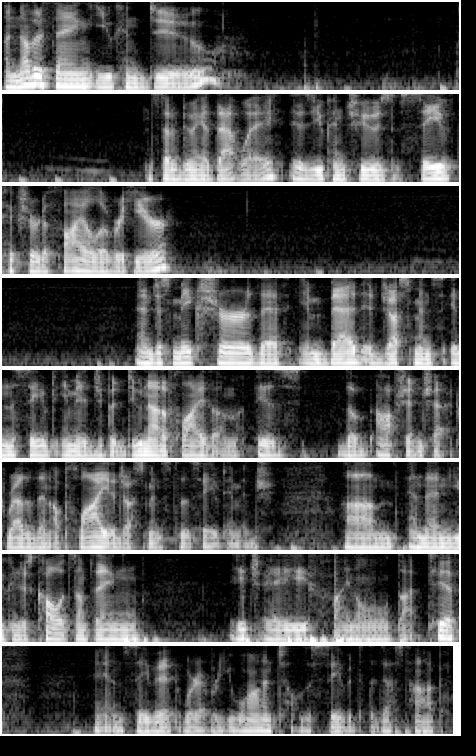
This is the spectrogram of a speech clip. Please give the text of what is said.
Another thing you can do, instead of doing it that way, is you can choose Save Picture to File over here and just make sure that embed adjustments in the saved image but do not apply them is the option checked rather than apply adjustments to the saved image. Um, and then you can just call it something ha final.tiff and save it wherever you want. I'll just save it to the desktop.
